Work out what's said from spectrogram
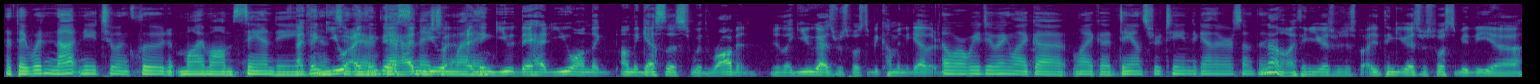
that they would not need to include my mom Sandy. I think you. I think they had you. destination I think you. They had you on the on the guest list with Robin. You're like you guys were supposed to be coming together. Oh, are we doing like a like a dance routine together or something? No, I think you guys were just. I think you guys were supposed to be the. uh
